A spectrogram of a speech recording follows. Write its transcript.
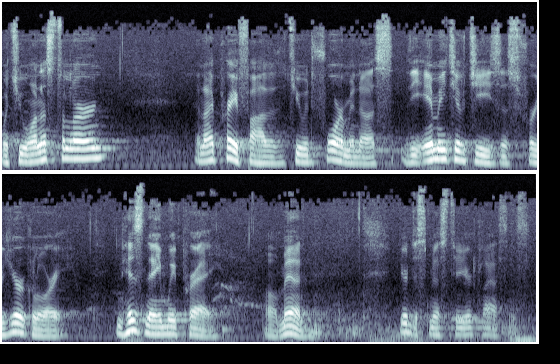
what you want us to learn and I pray, Father, that you would form in us the image of Jesus for your glory. In his name we pray. Amen. You're dismissed to your classes.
